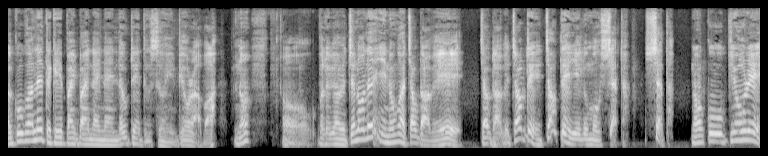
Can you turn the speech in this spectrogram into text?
အကိုကလည်းတကယ်ပိုင်ပိုင်နိုင်နိုင်လုပ်တဲ့သူဆိုရင်ပြောတာပါနော် ဟိုဘယ်လိုပြောမလဲကျွန်တော်လည်းအရင်တုန်းကကြောက်တာပဲကြောက်တာပဲကြောက်တယ်ကြောက်တယ်ရေလို့မဟုတ်ရှက်တာရှက်တာနော်ကိုပြောတဲ့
